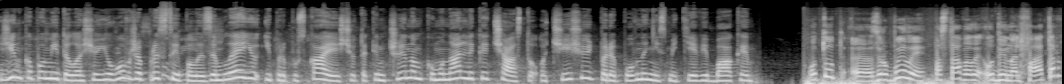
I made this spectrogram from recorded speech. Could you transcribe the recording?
Жінка помітила, що його вже присипали землею і припускає, що таким чином комунальники часто очищують переповнені сміттєві баки. Отут е, зробили, поставили один альфатор.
